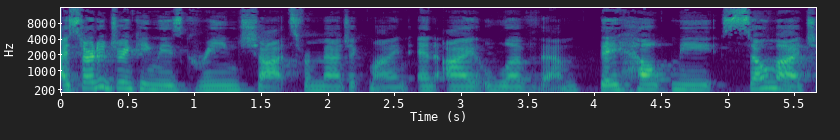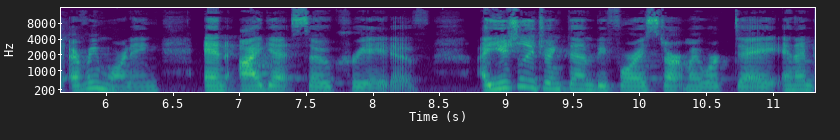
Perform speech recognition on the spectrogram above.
I started drinking these green shots from Magic Mind and I love them. They help me so much every morning and I get so creative. I usually drink them before I start my workday and I'm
